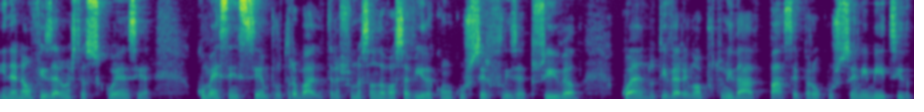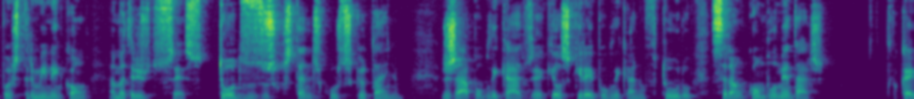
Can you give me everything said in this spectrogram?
ainda não fizeram esta sequência, comecem sempre o trabalho de transformação da vossa vida com o curso Ser Feliz é Possível. Quando tiverem a oportunidade, passem para o curso Sem Limites e depois terminem com a Matriz do Sucesso. Todos os restantes cursos que eu tenho, já publicados e aqueles que irei publicar no futuro, serão complementares. Ok?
